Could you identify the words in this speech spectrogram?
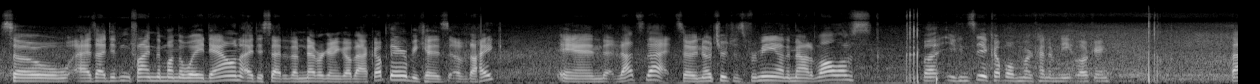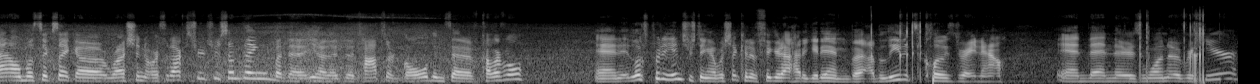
So as i didn't find them on the way down i decided i'm never going to go back up there because of the hike and that's that. So no churches for me on the mount of olives but you can see a couple of them are kind of neat looking. That almost looks like a russian orthodox church or something but the you know the, the tops are gold instead of colorful and it looks pretty interesting. I wish i could have figured out how to get in but i believe it's closed right now and then there's one over here,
